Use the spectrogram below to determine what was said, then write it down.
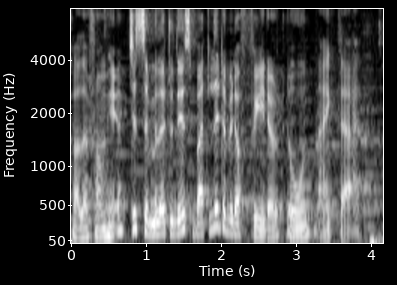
color from here. Just similar to this but a little bit of fader. Tone like that.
